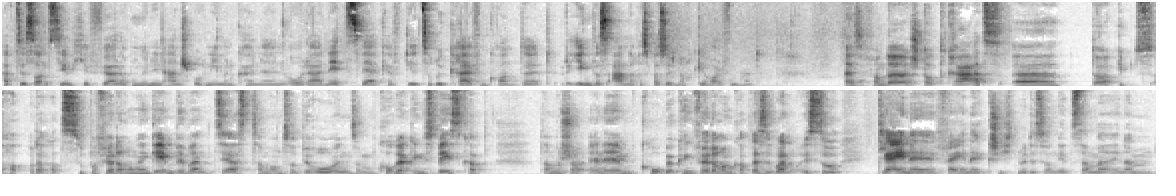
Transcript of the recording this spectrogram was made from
habt ihr sonst irgendwelche Förderungen in Anspruch nehmen können oder Netzwerke, auf die ihr zurückgreifen konntet oder irgendwas anderes, was euch noch geholfen hat? Also von der Stadt Graz, äh, da gibt's oder hat es super Förderungen gegeben. Wir waren zuerst, haben unser Büro in so einem Coworking Space gehabt. Da haben wir schon eine Coworking-Förderung gehabt. Also waren alles so kleine, feine Geschichten, würde ich sagen. Jetzt sind wir in einem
